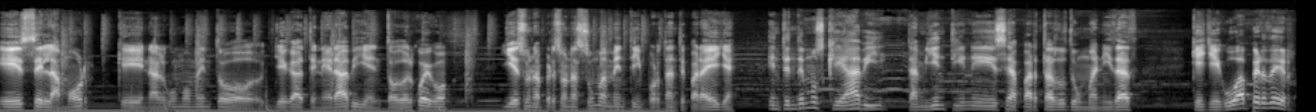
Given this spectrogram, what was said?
es el amor que en algún momento llega a tener Abby en todo el juego, y es una persona sumamente importante para ella entendemos que Abby también tiene ese apartado de humanidad que llegó a perder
